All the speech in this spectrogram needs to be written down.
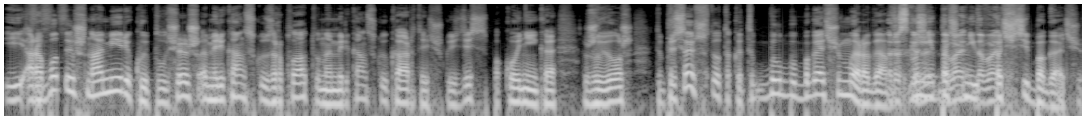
и работаешь на Америку и получаешь американскую зарплату на американскую карточку. И здесь спокойненько живешь. Ты представляешь, что такое? Ты был бы богаче мэра Ганса. Ну, Расскажи, ну, не, давай, почти, давай. почти богаче.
